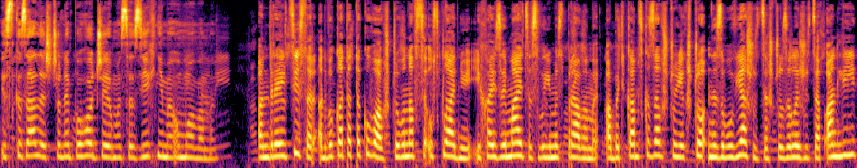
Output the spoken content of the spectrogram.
і сказали, що не погоджуємося з їхніми умовами. Андрею Цісар адвокат атакував, що вона все ускладнює і хай займається своїми справами. А батькам сказав, що якщо не зобов'яжуться, що залишаться в Англії,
